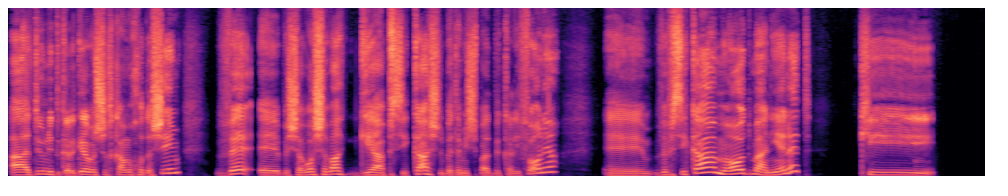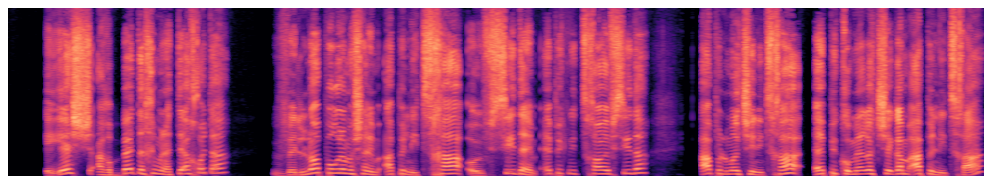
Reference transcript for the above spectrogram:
הדיון התגלגל במשך כמה חודשים, ובשבוע שעבר הגיעה הפסיקה של בית המשפט בקליפורניה, אה, ופסיקה מאוד מעניינת, כי יש הרבה דרכים לנתח אותה, ולא ברור למשל אם אפל ניצחה או הפסידה, אם אפיק ניצחה או הפסידה. אפל אומרת שהיא ניצחה, אפיק אומרת שגם אפל ניצחה,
